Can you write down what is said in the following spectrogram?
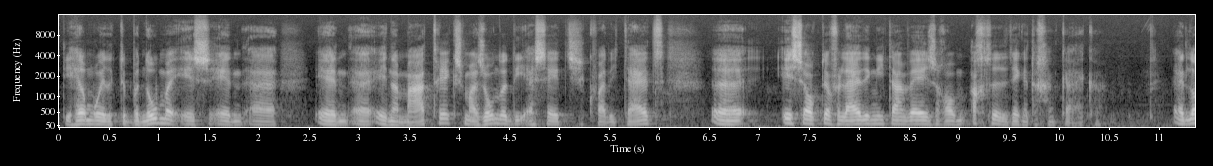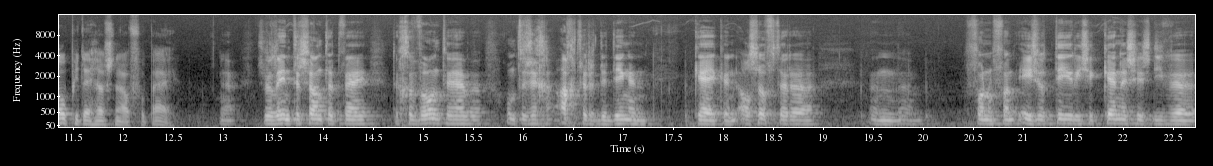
die heel moeilijk te benoemen is in, in, in een matrix, maar zonder die esthetische kwaliteit is ook de verleiding niet aanwezig om achter de dingen te gaan kijken. En loop je er heel snel voorbij. Ja, het is wel interessant dat wij de gewoonte hebben om te zeggen achter de dingen kijken, alsof er een vorm van esoterische kennis is die we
